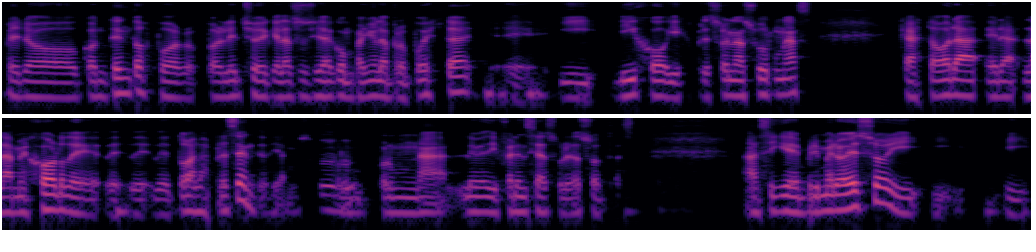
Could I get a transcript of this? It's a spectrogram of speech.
pero contentos por, por el hecho de que la sociedad acompañó la propuesta eh, y dijo y expresó en las urnas que hasta ahora era la mejor de, de- de- todas las presentes, digamos, por- una leve diferencia sobre las otras. Así que primero eso y, y- y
